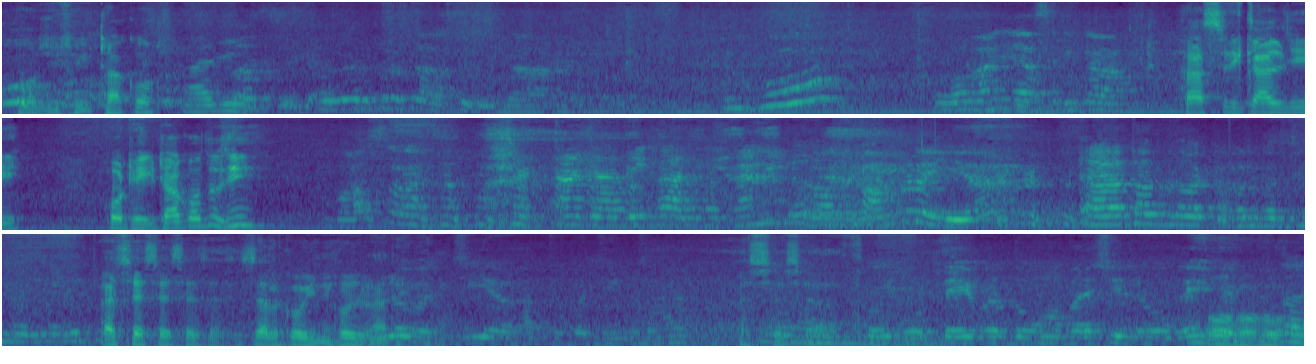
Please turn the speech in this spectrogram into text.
ਹੋਰ ਜੀ ਠੀਕ ਠਾਕ ਹੋ? ਸਤਿ ਸ੍ਰੀ ਅਕਾਲ ਜੀ। ਹੋ ਠੀਕ ਠਾਕ ਹੋ ਤੁਸੀਂ? ਅੱਛਾ ਅੱਛਾ ਅੱਛਾ ਅੱਛਾ, ਚੱਲ ਕੋਈ ਨਹੀਂ ਹੋ ਜਾਣਾ ਠੀਕ ਹੈ। ਅੱਛਾ ਅੱਛਾ ਗੋਡੇ ਪਰ ਦੋਹਾਂ ਬਾਰੇ ਛਿੱਲ ਹੋ ਗਏ। ਓ ਹੋ ਹੋ ਹੋ।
